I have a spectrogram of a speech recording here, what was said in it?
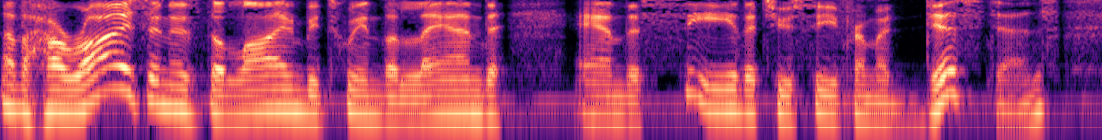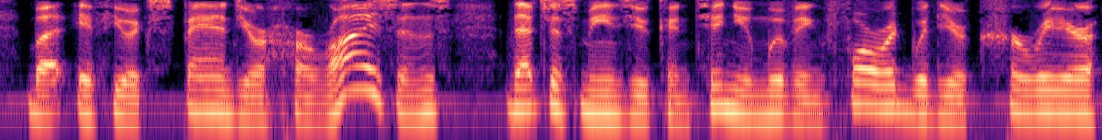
Now, the horizon is the line between the land and the sea that you see from a distance. But if you expand your horizons, that just means you continue moving forward with your career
